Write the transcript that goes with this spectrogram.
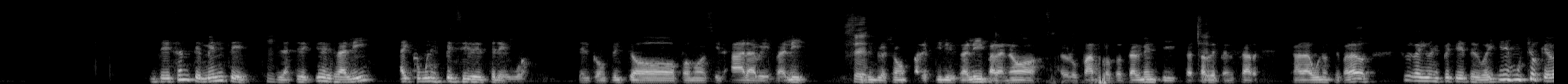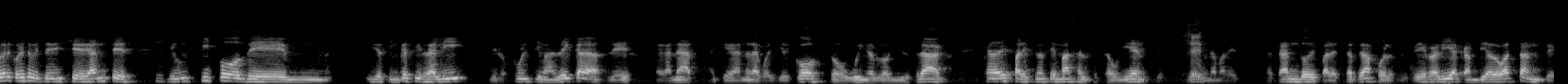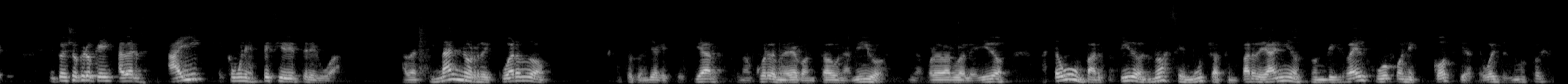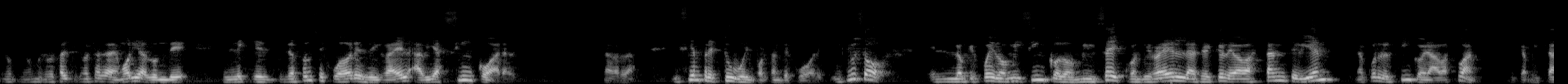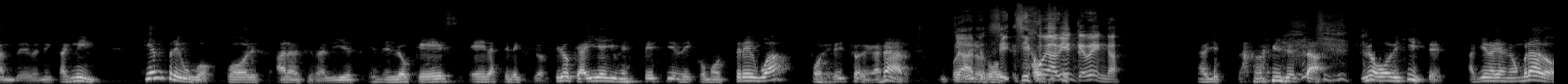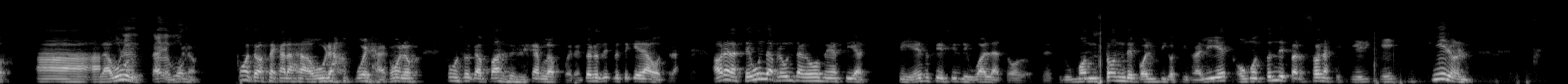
interesantemente en las elecciones israelí hay como una especie de tregua del conflicto, podemos decir, árabe-israelí. Por ejemplo, llamamos palestino-israelí para no agruparlo totalmente y tratar de pensar cada uno separado creo que hay una especie de tregua. Y tiene mucho que ver con eso que te dije antes, de un tipo de um, idiosincrasia israelí de las últimas décadas, de es ganar, hay que ganar a cualquier costo, winner don't use drugs, cada vez pareciéndose más a los estadounidenses, de alguna manera, tratando de parecerse más, porque la sociedad israelí ha cambiado bastante. Entonces yo creo que, a ver, ahí es como una especie de tregua. A ver, si mal no recuerdo, esto tendría que chequear, no me acuerdo, me lo había contado un amigo, me acuerdo de haberlo leído, hubo un partido no hace mucho, hace un par de años, donde Israel jugó con Escocia, de vuelta, no, no, no, no la memoria, donde de los 11 jugadores de Israel había 5 árabes, la verdad. Y siempre tuvo importantes jugadores. Incluso en lo que fue 2005-2006, cuando Israel la selección le va bastante bien, me acuerdo el 5 era Abasuan, el capitán de Benin Sagnin. Siempre hubo jugadores árabes israelíes en, lo que es eh, la selección. Creo que ahí hay una especie de como tregua por el hecho de ganar. Claro, si, juega bien, que venga. Ahí está, ahí está. No, vos dijiste, ¿a quién habías nombrado? A, a Labur. Bueno, ¿cómo te vas a sacar a Labur afuera? ¿Cómo, lo, ¿Cómo sos capaz de dejarla afuera? Entonces no te, queda otra. Ahora, la segunda pregunta que vos me hacías, sí, eso sigue siendo igual a todos. Es decir, un montón de políticos israelíes o un montón de personas que, que quisieron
